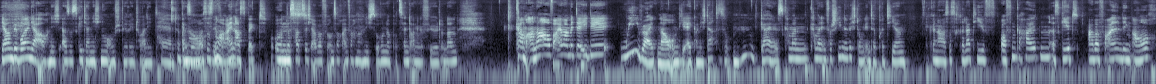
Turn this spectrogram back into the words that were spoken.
Ja, und wir wollen ja auch nicht, also es geht ja nicht nur um Spiritualität. Genau, also es ist nur ein Aspekt. Und, und, das hat sich aber für uns auch einfach noch nicht so 100% angefühlt. Und dann kam Anna auf einmal mit der Idee, We Right Now um die Ecke. Und ich dachte so, mh, geil, das kann man, kann man in verschiedene Richtungen interpretieren. Genau, es ist relativ offen gehalten. Es geht aber vor allen Dingen auch,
